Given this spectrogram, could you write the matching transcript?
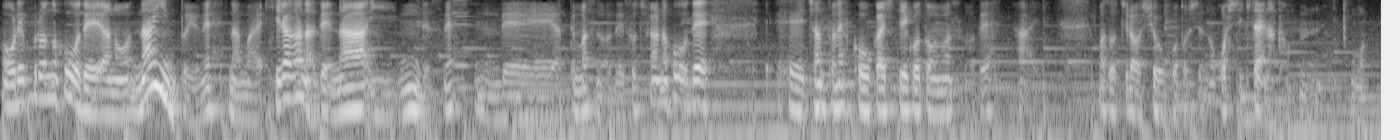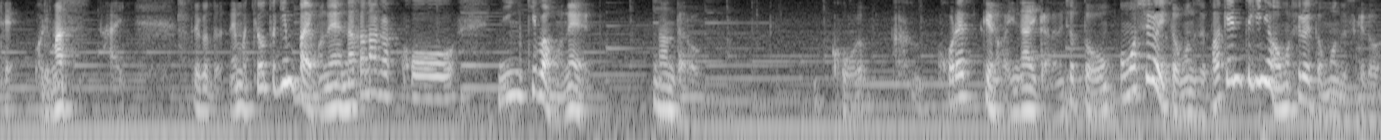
オレプロの方で、あの、ナインというね、名前、ひらがなでナインですね、で、やってますので、そちらの方で、えーちゃんとね、公開していこうと思いますので、はい。まあ、そちらを証拠として残していきたいなと、うん思っております。はい。ということでね、まあ、京都金杯もねなかなかこう人気馬もねなんだろうこうこれっていうのがいないからね。ちょっと面白いと思うんですよ。馬券的には面白いと思うんですけど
